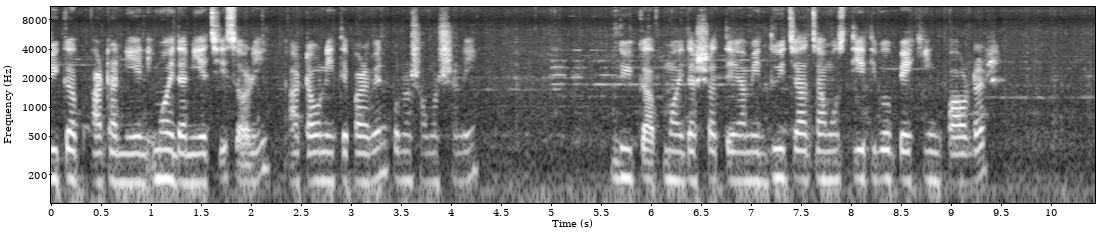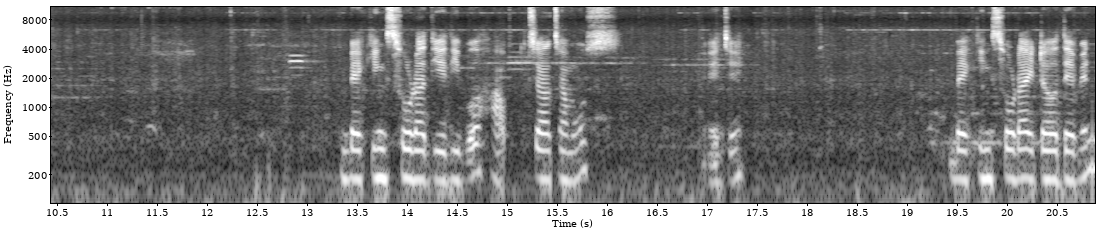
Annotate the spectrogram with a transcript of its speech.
দুই কাপ আটা নিয়ে ময়দা নিয়েছি, সরি। আটাও নিতে পারবেন, কোনো সমস্যা নেই। দুই কাপ ময়দার সাথে আমি দুই চা চামচ দিয়ে দিব বেকিং পাউডার। বেকিং সোডা দিয়ে দিব হাফ চা চামচ। এই যে। বেকিং সোডা এটাও দেবেন।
